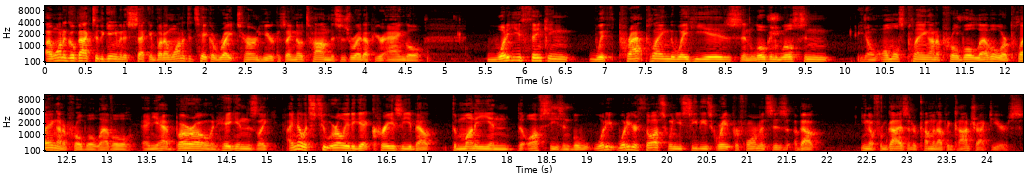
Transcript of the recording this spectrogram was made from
I want to go back to the game in a second, but I wanted to take a right turn here because I know Tom, this is right up your angle. What are you thinking with Pratt playing the way he is and Logan Wilson, you know, almost playing on a Pro Bowl level or playing on a Pro Bowl level, and you have Burrow and Higgins? Like, I know it's too early to get crazy about the money and the off season. But what are what are your thoughts when you see these great performances about you know from guys that are coming up in contract years?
